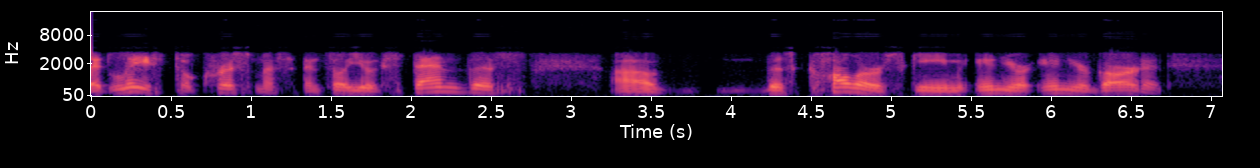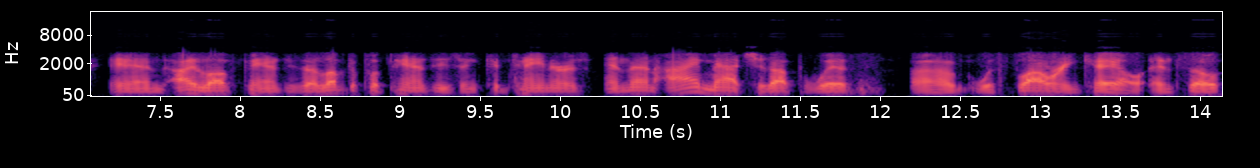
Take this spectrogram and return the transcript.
at least till Christmas, and so you extend this uh, this color scheme in your in your garden. And I love pansies. I love to put pansies in containers, and then I match it up with uh, with flowering kale. And so,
